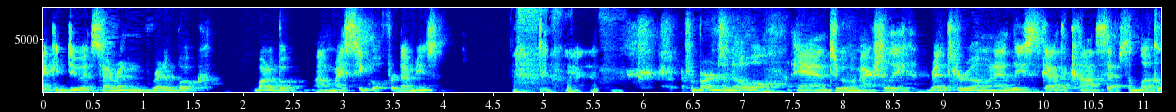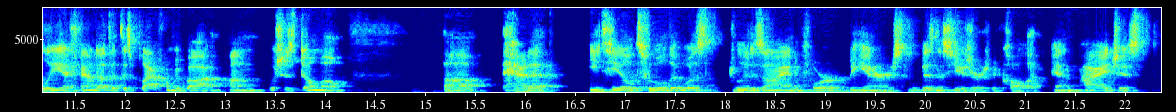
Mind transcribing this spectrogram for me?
I could do it. So I and read a book bought a book, um, MySQL for Dummies, from Barnes and Noble, and two of them actually read through them and I at least got the concepts. And luckily, I found out that this platform we bought, um, which is Domo, uh, had a ETL tool that was really designed for beginners, business users, we call it. And I just,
